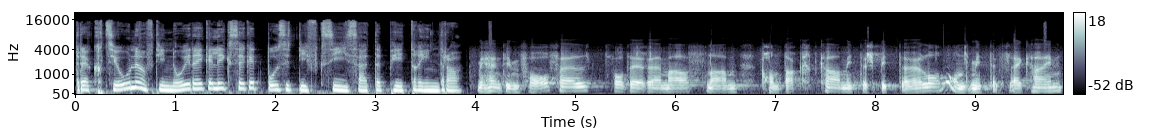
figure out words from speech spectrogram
Die Reaktionen auf die Neuregelung seien positiv gewesen, sagt Peter Indra. Wir haben im Vorfeld von der Maßnahme Kontakt gehabt mit den Spitälern und mit den Pflegeheimen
